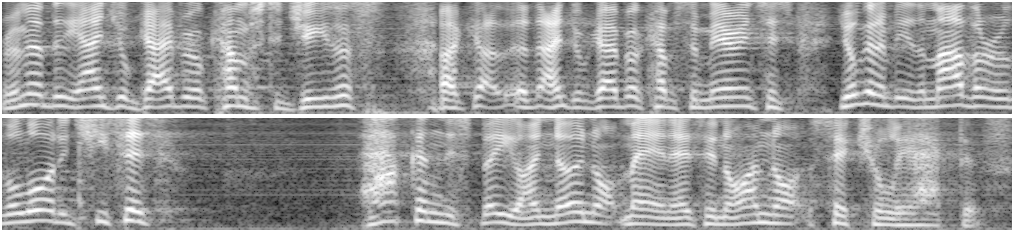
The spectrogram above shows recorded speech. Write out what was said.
Remember, the angel Gabriel comes to Jesus. Uh, the angel Gabriel comes to Mary and says, You're going to be the mother of the Lord. And she says, How can this be? I know not man, as in I'm not sexually active.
